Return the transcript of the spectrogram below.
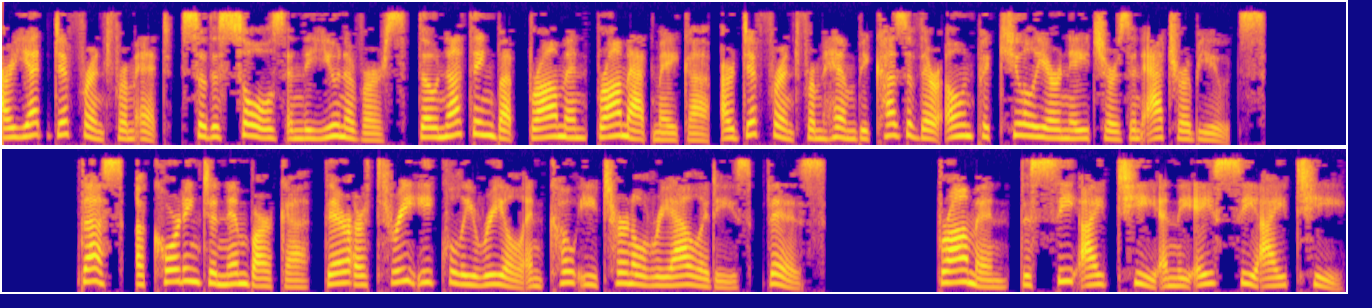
are yet different from it, so the souls in the universe, though nothing but Brahman Brahmatmaka, are different from him because of their own peculiar natures and attributes. Thus, according to Nimbarka, there are three equally real and co-eternal realities, viz. Brahman, the CIT and the ACIT,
